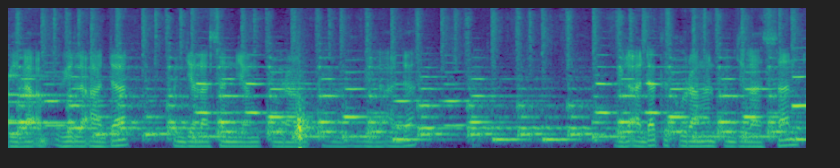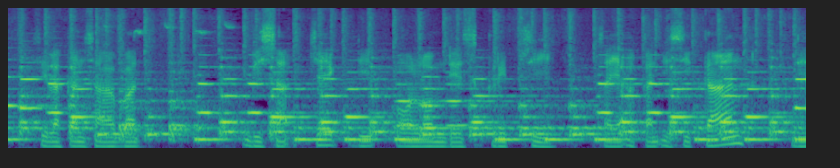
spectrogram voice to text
bila bila ada penjelasan yang kurang ada kekurangan penjelasan silahkan sahabat bisa cek di kolom deskripsi saya akan isikan di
